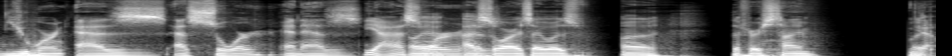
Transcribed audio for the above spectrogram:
you weren't as as sore and as yeah as oh, sore yeah. as sore as I was uh, the first time. But Yeah.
